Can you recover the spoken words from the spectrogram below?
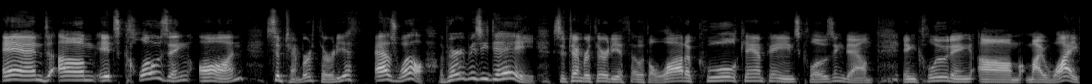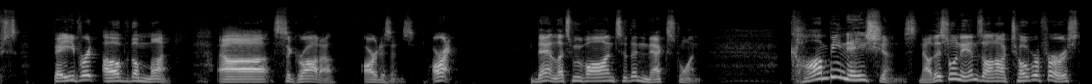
and um, it's closing on September 30th as well. A very busy day, September 30th, with a lot of cool campaigns closing down, including um, my wife's favorite of the month, uh, Sagrada Artisans. All right. Then let's move on to the next one combinations. Now, this one ends on October 1st,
